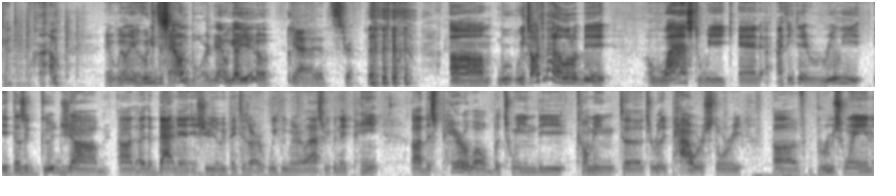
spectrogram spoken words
God wow. Hey, we don't even, who needs a soundboard? Yeah, we got you. Yeah, that's true. Um, we, we talked about it a little bit last week, and I think that it really it does a good job. Uh, the Batman issue that we picked as our weekly winner last week, when they paint uh, this parallel between the coming to to really power story of Bruce Wayne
